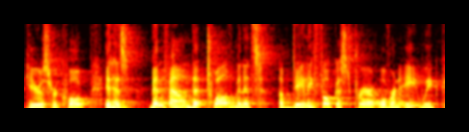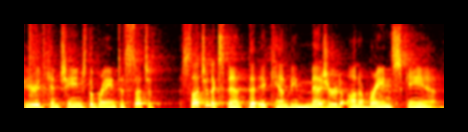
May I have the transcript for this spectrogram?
Here's her quote It has been found that 12 minutes of daily focused prayer over an eight week period can change the brain to such, a, such an extent that it can be measured on a brain scan.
